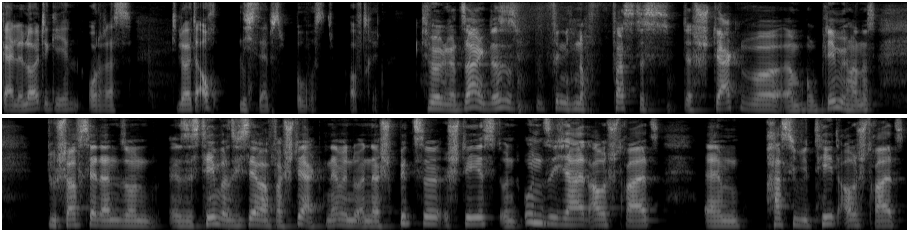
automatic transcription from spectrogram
geile Leute gehen oder dass die Leute auch nicht selbstbewusst auftreten. Ich würde gerade sagen, das ist, finde ich, noch fast das, das stärkere ähm, Problem, Johannes. Du schaffst ja dann so ein System, was sich selber verstärkt. Ne? Wenn du an der Spitze stehst und Unsicherheit ausstrahlst, ähm, Passivität ausstrahlst,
